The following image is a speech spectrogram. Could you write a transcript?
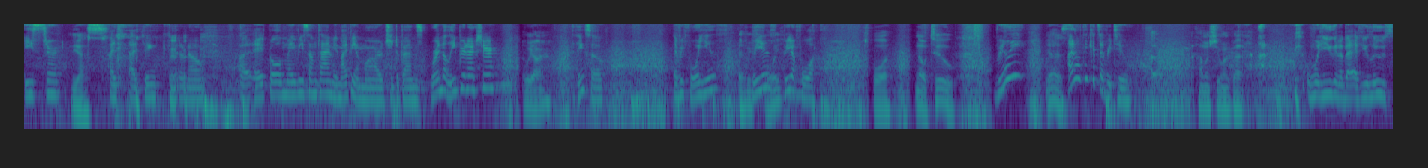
Easter, Yes. I, I think, I don't know, uh, April maybe sometime. It might be in March. It depends. We're in a leap year next year? We are I think so. Every four years? every Three years? four Three or four? Four. No, two. Really? Yes. I don't think it's every two. How much do you want to bet? What are you gonna bet if you lose?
